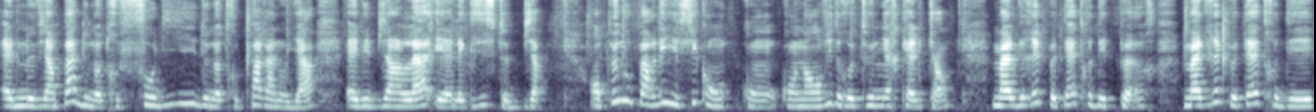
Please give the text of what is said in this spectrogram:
elle ne vient pas de notre folie, de notre paranoïa. Elle est bien là et elle existe bien. On peut nous parler ici qu'on a envie de retenir quelqu'un, malgré peut-être des peurs, malgré peut-être des,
